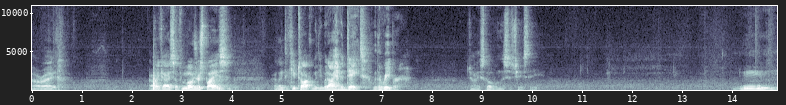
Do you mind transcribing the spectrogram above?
All right. All right, guys. So from Mosier Spice. I'd like to keep talking with you, but I have a date with a Reaper. Johnny Scoville, and this is Chase Mmm.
